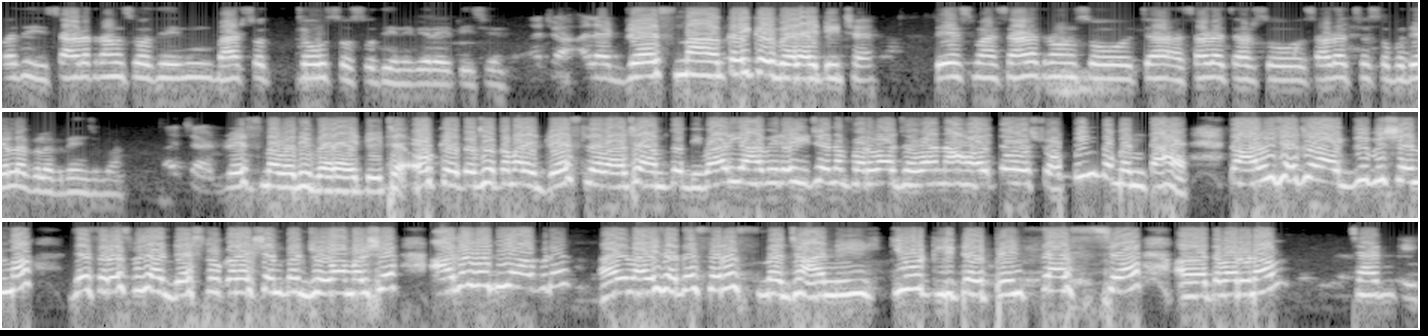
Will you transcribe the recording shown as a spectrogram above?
બધી સાડા ત્રણસો થી બારસો ચૌદસો સુધીની વેરાયટી છે. અચ્છા એટલે ડ્રેસમાં કઈ કઈ વેરાયટી છે? ડ્રેસમાં સાડા ત્રણસો સાડા ચારસો સાડા છસો બધી અલગ અલગ રેન્જમાં અચ્છા ડ્રેસમાં બધી વેરાયટી છે. ઓકે તો જો તમારે ડ્રેસ લેવા છે આમ તો દિવાળી આવી રહી છે અને ફરવા જવાના હોય તો શોપિંગ તો બનતા હે. તો આવી જજો એક્ઝિબિશનમાં જે સરસ મજા ડ્રેસનું કલેક્શન પણ જોવા મળશે. આગળ વધીએ આપણે. સાથે સરસ મજાની ક્યુટ લિટલ પ્રિન્સેસ છે. તમારું નામ? જાનકી.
